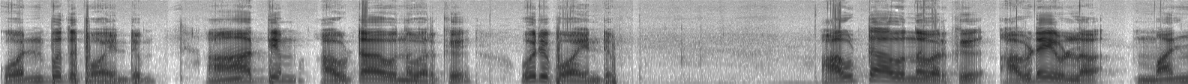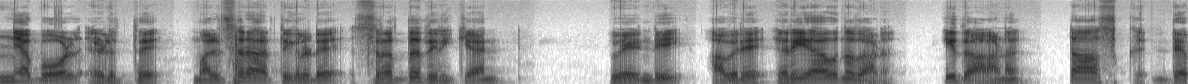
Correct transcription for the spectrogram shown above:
ഒൻപത് പോയിന്റും ആദ്യം ഔട്ടാവുന്നവർക്ക് ഒരു പോയിന്റും ഔട്ടാവുന്നവർക്ക് അവിടെയുള്ള മഞ്ഞ ബോൾ എടുത്ത് മത്സരാർത്ഥികളുടെ ശ്രദ്ധ തിരിക്കാൻ വേണ്ടി അവരെ എറിയാവുന്നതാണ്. ഇതാണ് ടാസ്ക്. എന്റെ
